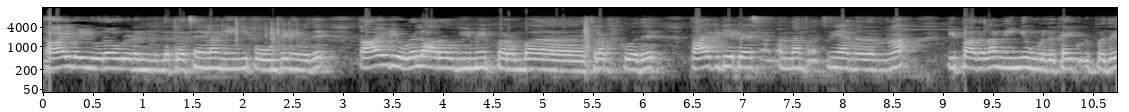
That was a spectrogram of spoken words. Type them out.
தாய் வழி உறவுகளுடன் இருந்த பிரச்சனைகள்லாம் நீங்கி இப்போ ஒன்றிணைவது தாயுடைய உடல் ஆரோக்கியமே இப்போ ரொம்ப சிறப்புக்குவது தாய்கிட்டே பேசாமல் இருந்தால் பிரச்சனையாக இருந்ததுன்னா இப்போ அதெல்லாம் நீங்கி உங்களுக்கு கை கொடுப்பது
